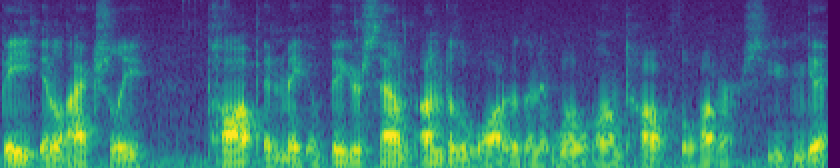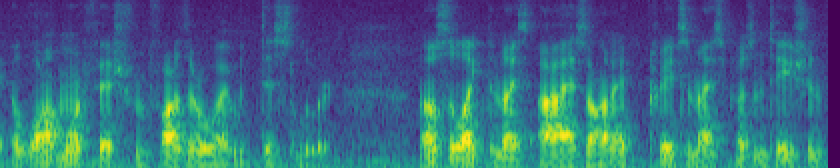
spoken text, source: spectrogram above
bait, it'll actually pop and make a bigger sound under the water than it will on top of the water. So you can get a lot more fish from farther away with this lure. I also like the nice eyes on it. Creates a nice presentation.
